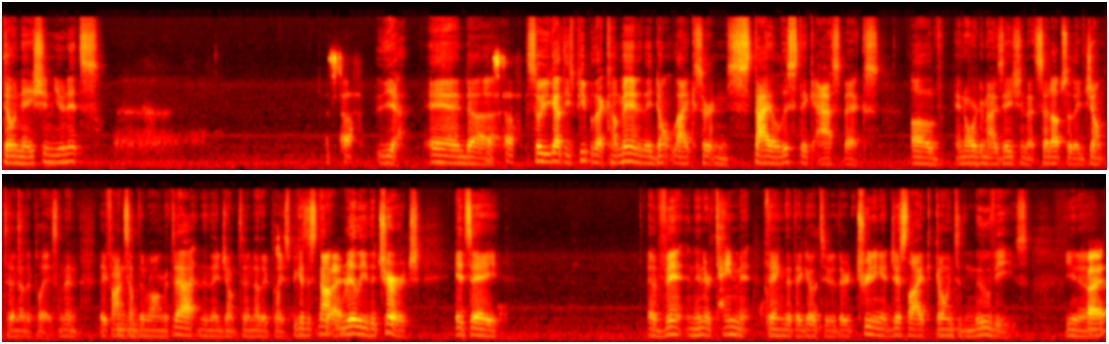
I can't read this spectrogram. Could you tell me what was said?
donation units. That's tough. Yeah, and uh, That's tough. so you got these people that come in and they don't like certain stylistic aspects of an organization that's set up so they jump to another place and then they find Mhm. something wrong with that and then they jump to another place because it's not Right. really the church it's a event and entertainment thing that they go to they're treating it just like going to the movies you know Right.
